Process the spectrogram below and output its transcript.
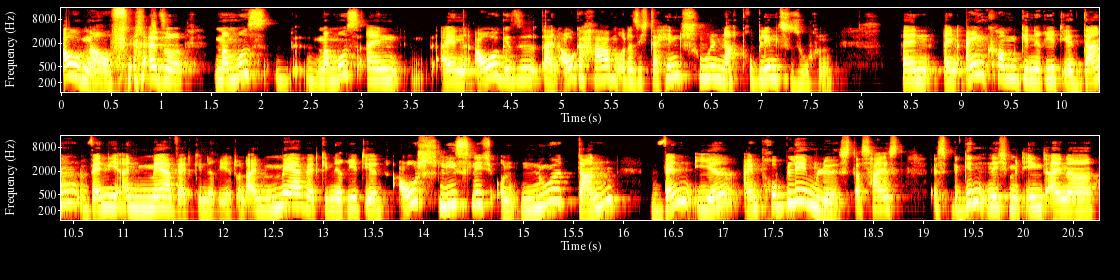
Augen auf. Also man muss, man muss ein, ein, Auge, ein Auge haben oder sich dahin schulen, nach Problemen zu suchen. Ein, ein Einkommen generiert ihr dann, wenn ihr einen Mehrwert generiert. Und einen Mehrwert generiert ihr ausschließlich und nur dann, wenn ihr ein Problem löst. Das heißt, es beginnt nicht mit irgendeiner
